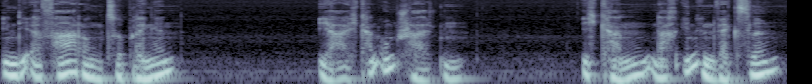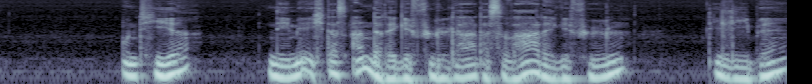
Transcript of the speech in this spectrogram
in die Erfahrung zu bringen, ja, ich kann umschalten. Ich kann nach innen wechseln und hier nehme ich das andere Gefühl da, das wahre Gefühl, die Liebe.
